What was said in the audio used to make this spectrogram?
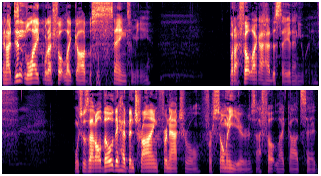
And I didn't like what I felt like God was saying to me, but I felt like I had to say it anyways. Which was that although they had been trying for natural for so many years, I felt like God said,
